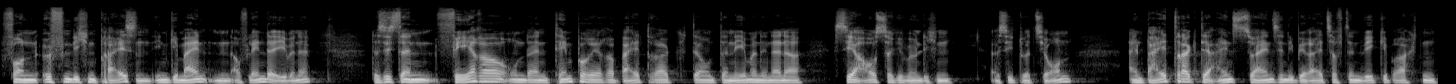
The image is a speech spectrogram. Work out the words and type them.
von öffentlichen Preisen in Gemeinden auf Länderebene. Das ist ein fairer und ein temporärer Beitrag der Unternehmen in einer sehr außergewöhnlichen äh, Situation. Ein Beitrag, der eins zu eins in die bereits auf den Weg gebrachten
